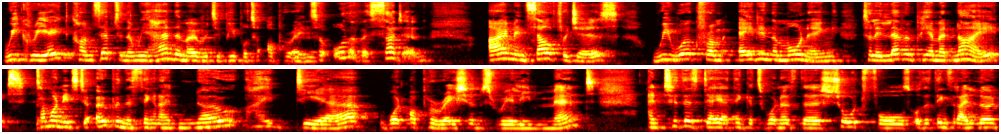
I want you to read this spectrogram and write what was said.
We create concepts and then we hand them over to people to operate. Mm-hmm. So all of a sudden, I'm in Selfridges. We work from eight in the morning till 11 p.m. at night. Someone needs to open this thing. And I had no idea what operations really meant. And to this day, I think it's one of the shortfalls or the things that I learned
